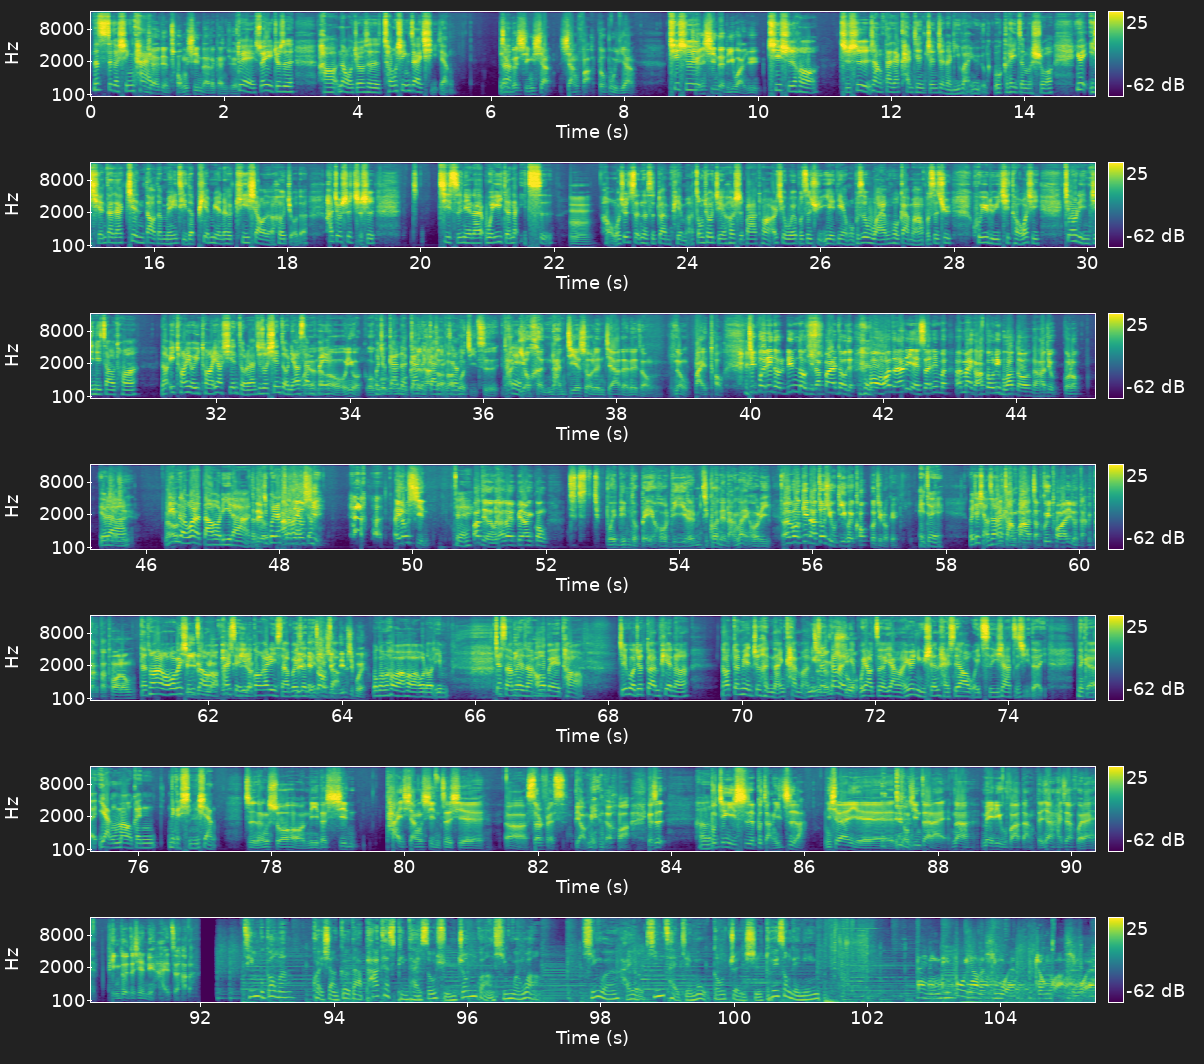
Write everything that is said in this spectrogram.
那是这个心态。现在有点重新来的感觉。对，所以就是好，那我就是重新再起这样。整个形象、想法都不一样。其实全新的李婉玉，其实哈，只是让大家看见真正的李婉玉，我可以这么说，因为以前大家见到的媒体的片面那个 K 笑的喝酒的，他就是只是几十年来唯一的那一次。嗯，好，我就真的是断片嘛。中秋节喝十八团，而且我又不是去夜店，我不是玩或干嘛，不是去挥驴去头，我是就领经历招团，然后一团又一团要先走了，就说先走你要三杯。然后因为我我我就干了干了干了这样。过几次，他又很难接受人家的那种那种拜托，一杯你都拎到去他拜托的。哦，我知影你会使，你嘛啊卖甲我讲你无法度，然后他就咕噜对啦，拎了我就倒给你啦，就不要讲他信，哎，有信。对，我就有人在边上讲，一杯啉都白好你了，这款的人哪会好你？哎，我今仔总是有机会哭过去落去。哎，对，我就想说，他长吧，十几摊你就逐逐逐摊拢。逐摊拢，我要先走哦，拍摄伊就讲爱啉三杯才能走。我讲好啊好啊，我都啉。这三杯在欧贝套，结果就断片啊，然后断片就很难看嘛。女生当然也不要这样啊，因为女生还是要维持一下自己的那个样貌跟那个形象。只能说哦，你的心。太相信这些呃 surface 表面的话，可是不经一事不长一智啦。你现在也重新再来，那魅力无法挡。等一下还是要回来评论这些女孩子好了。听不够吗？快上各大 podcast 平台搜寻中广新闻网新闻，还有精彩节目都准时推送给您，带您听不一样的新闻。中广新闻。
